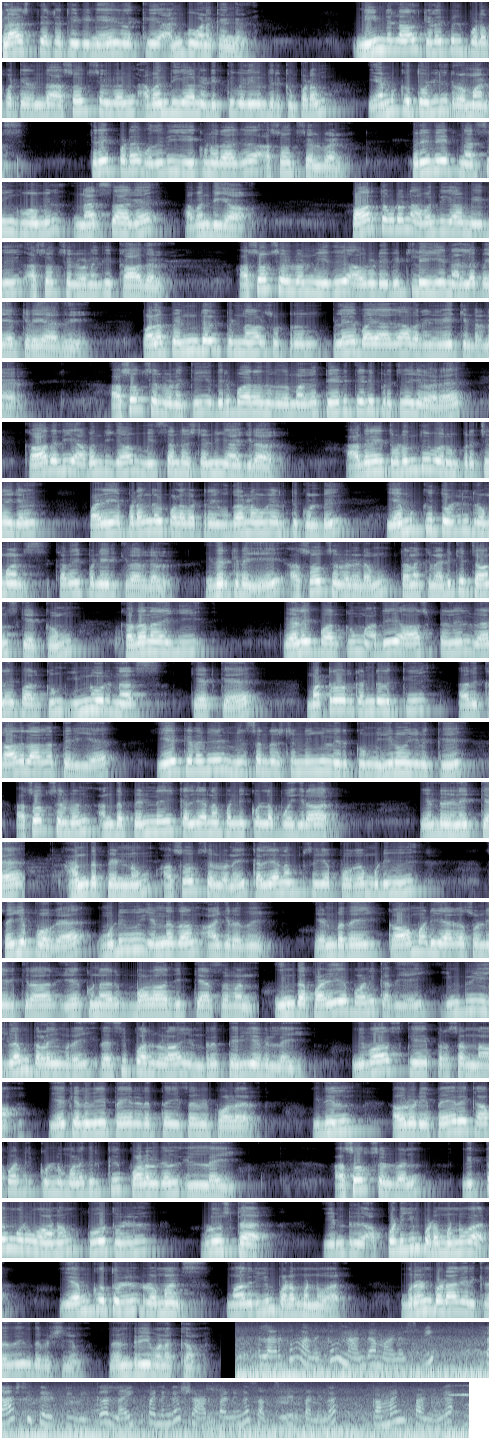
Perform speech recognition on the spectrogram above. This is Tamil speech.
ஃப்ளாஷ் தேட்டர் டிவி நேயர்களுக்கு அன்பு வணக்கங்கள். நீண்ட நாள் கிளப்பில் போடப்பட்டிருந்த அசோக் செல்வன் அவந்திகா நடித்து வெளிவந்திருக்கும் படம் எமக்கு தொழில் ரொமான்ஸ். திரைப்பட உதவி இயக்குனராக அசோக் செல்வன். பிரைவேட் நர்சிங் ஹோமில் நர்ஸாக அவந்திகா பார்த்தவுடன் அவந்திகா மீது அசோக் செல்வனுக்கு காதல். அசோக் செல்வன் மீது அவருடைய வீட்டிலேயே நல்ல பெயர் கிடையாது. பல பெண்கள் பின்னால் சுற்றும் பிளே பாயாக அவரை நினைக்கின்றனர். அசோக் செல்வனுக்கு எதிர்பாராத விதமாக தேடி தேடி பிரச்சனைகள் வர காதலி அவந்திகா மிஸ் அண்டர்ஸ்டாண்டிங் ஆகிறார். அதனைத் தொடர்ந்து வரும் பிரச்சனைகள் பழைய படங்கள் பலவற்றை உதாரணமாக எடுத்துக்கொண்டு எமுக்கு தொழில் ரொமான்ஸ் கதை பண்ணியிருக்கிறார்கள். இதற்கிடையே அசோக் செல்வனிடம் தனக்கு நடிக்க சான்ஸ் கேட்கும் கதாநாயகி வேலை பார்க்கும் அதே ஹாஸ்பிட்டலில் வேலை பார்க்கும் இன்னொரு நர்ஸ் கேட்க மற்றவர் கண்களுக்கு அது காதலாக தெரிய ஏற்கனவே மிஸ் அண்டர்ஸ்டாண்டிங்கில் இருக்கும் ஹீரோயினுக்கு அசோக் செல்வன் அந்த பெண்ணை கல்யாணம் பண்ணி கொள்ளப் போகிறார் என்று நினைக்க அந்த பெண்ணும் அசோக் செல்வனை கல்யாணம் செய்யப்போக முடிவு செய்யப்போக முடிவு என்னதான் ஆகிறது என்பதை காமெடியாக சொல்லியிருக்கிறார் இயக்குனர் பாலாஜி கேசவன். இந்த பழைய பாணி கதையை இன்றைய இளம் தலைமுறை ரசிப்பார்களா என்று தெரியவில்லை. நிவாஸ் கே. பிரசன்னா ஏற்கனவே பெயர் எடுத்த இசையமைப்பாளர். இதில் அவருடைய பெயரை காப்பாற்றிக் கொள்ளும் அளவிற்கு பாடல்கள் இல்லை. அசோக் செல்வன் நித்தம் ஒரு வானம் போர் தொழில் ப்ளூ ஸ்டார் என்று அப்படியும் படம் பண்ணுவார். எம்கோ தொழில் ரொமான்ஸ் மாதிரியும் படம் பண்ணுவார். முரண்பாடாக இருக்கிறது இந்த விஷயம். நன்றி வணக்கம். எல்லாருக்கும் வணக்கம். நான் தான் மனஸ்வி. ஃப்ளாஷ் டிவிக்கு லைக் பண்ணுங்கள் ஷேர் பண்ணுங்கள் சப்ஸ்கிரைப் பண்ணுங்கள் கமெண்ட் பண்ணுங்கள்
